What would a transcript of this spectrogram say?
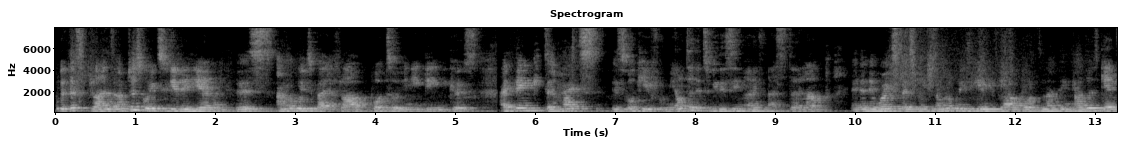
With this plant i'm just going to leave it here like this. I'm not going to buy a flower pot or anything because i think the height is okay for me. I wanted it to be the same height as the lamp and then it works best for me so i'm not going to get any flower pots nothing. I'll just get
